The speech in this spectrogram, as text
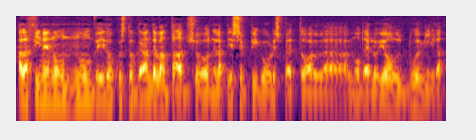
alla fine non, non vedo questo grande vantaggio nella PSP Go rispetto al, al modello. Io ho il 2000,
